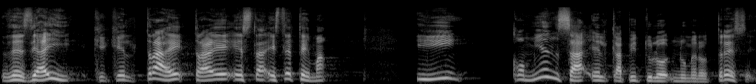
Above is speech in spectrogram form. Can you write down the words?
desde ahí que, él trae, trae esta, este tema y comienza el capítulo número 13.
